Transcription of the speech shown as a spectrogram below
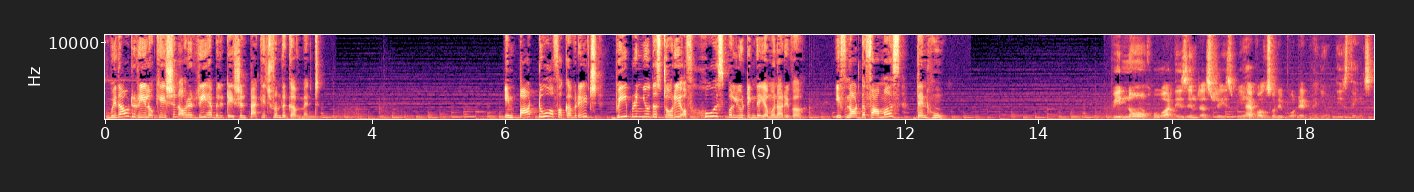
without a relocation or a rehabilitation package from the government. In part 2 of our coverage, we bring you the story of who is polluting the Yamuna River. If not the farmers, then who? we know who are these industries. We have also reported many of these things.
